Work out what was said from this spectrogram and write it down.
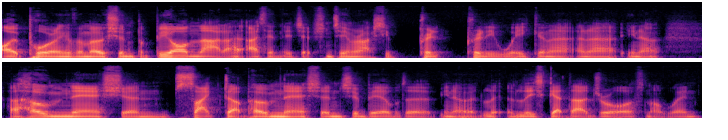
outpouring of emotion. But beyond that, I, I think the Egyptian team are actually pretty pretty weak, and a, and a you know a home nation, psyched up home nation, should be able to you know at least get that draw, if not win.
